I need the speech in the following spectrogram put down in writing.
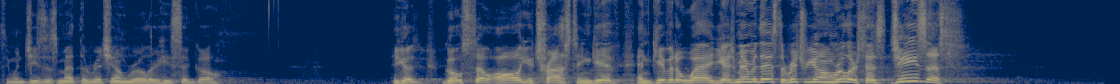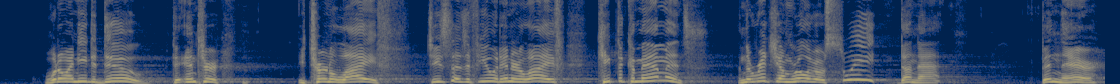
See, when Jesus met the rich young ruler, he said, Go. He goes, Go sell all you trust and give and give it away. You guys remember this? The rich young ruler says, Jesus, what do I need to do to enter eternal life? Jesus says, if you would enter life, keep the commandments. And the rich young ruler goes, Sweet, done that. Been there.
